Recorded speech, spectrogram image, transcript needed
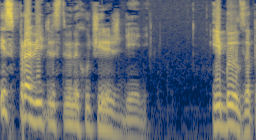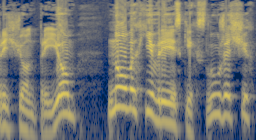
из правительственных учреждений. И был запрещен прием новых еврейских служащих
